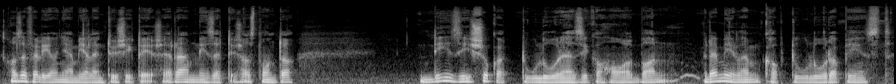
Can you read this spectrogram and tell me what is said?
Hazafelé anyám jelentőség teljesen rám nézett, és azt mondta, Daisy sokat túlórázik a halban. Remélem kap túlóra pénzt.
